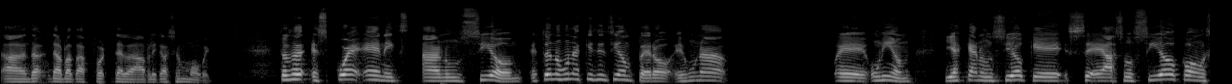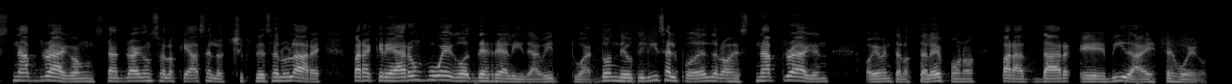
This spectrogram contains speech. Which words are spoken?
ah, de la aplicación móvil. Entonces, Square Enix anunció, esto no es una adquisición, pero es una eh, unión, y es que anunció que se asoció con Snapdragon, Snapdragon son los que hacen los chips de celulares, para crear un juego de realidad virtual, donde utiliza el poder de los Snapdragon, obviamente los teléfonos, para dar eh, vida a este juego.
